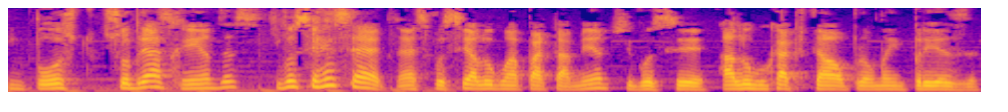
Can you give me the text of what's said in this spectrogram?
imposto sobre as rendas que você recebe, né? Se você aluga um apartamento, se você aluga o capital para uma empresa,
